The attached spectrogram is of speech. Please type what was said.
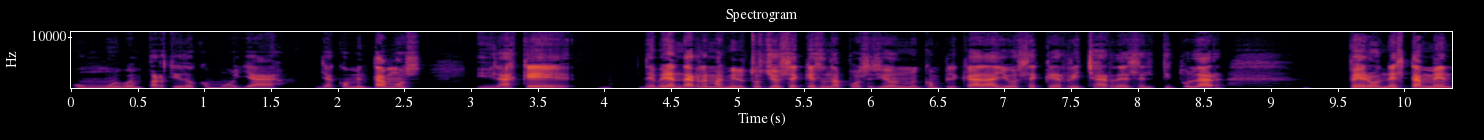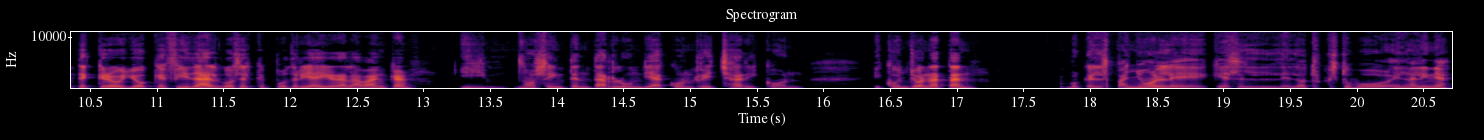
un muy buen partido, como ya, ya comentamos. Y las que deberían darle más minutos. Yo sé que es una posición muy complicada, yo sé que Richard es el titular, pero honestamente creo yo que Fidalgo es el que podría ir a la banca y no sé, intentarlo un día con Richard y con, y con Jonathan, porque el español, eh, que es el, otro que estuvo en la línea,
